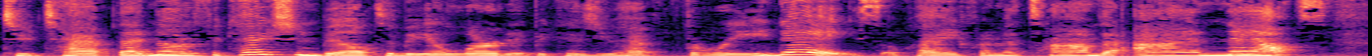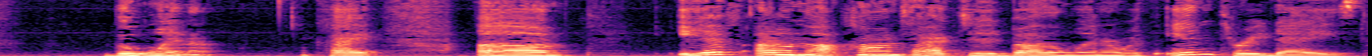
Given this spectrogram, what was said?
to tap that notification bell to be alerted because you have three days, okay, from the time that I announce the winner, okay? Um, if I'm not contacted by the winner within three days,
